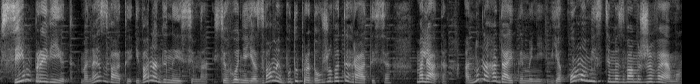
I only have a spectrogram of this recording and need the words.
Всім привіт! Мене звати Івана Денисівна. Сьогодні я з вами буду продовжувати гратися. Малята, а ну нагадайте мені, в якому місті ми з вами живемо?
